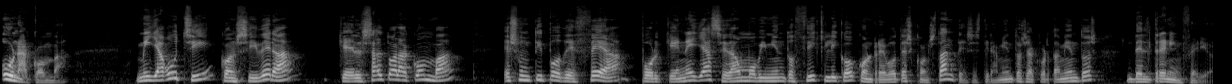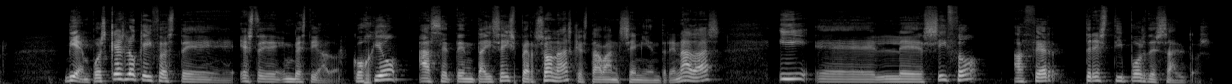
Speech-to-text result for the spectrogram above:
una comba. Miyaguchi considera que el salto a la comba es un tipo de CEA porque en ella se da un movimiento cíclico con rebotes constantes, estiramientos y acortamientos del tren inferior. Bien, pues ¿qué es lo que hizo este, este investigador? Cogió a 76 personas que estaban semi-entrenadas y eh, les hizo hacer tres tipos de saltos.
